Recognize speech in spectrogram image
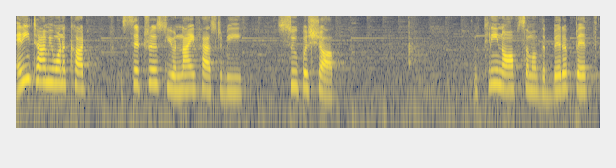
Anytime you want to cut citrus, your knife has to be super sharp. And clean off some of the bitter pith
